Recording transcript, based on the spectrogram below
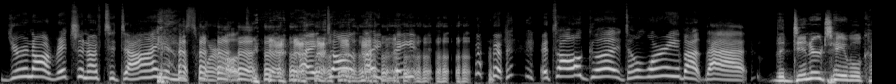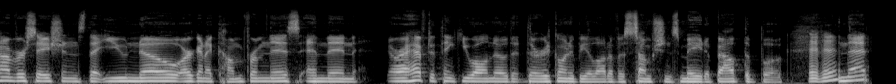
you're not rich enough to die in this world. I don't like they It's all good. Don't worry about that. The dinner table conversations that you know are going to come from this and then or I have to think you all know that there is going to be a lot of assumptions made about the book. Mm-hmm. And that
